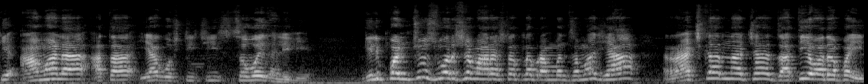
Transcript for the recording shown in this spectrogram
की आम्हाला आता या गोष्टीची सवय झालेली आहे. गेली पंचवीस वर्ष महाराष्ट्रातला ब्राह्मण समाज ह्या राजकारणाच्या जातीयवादापायी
